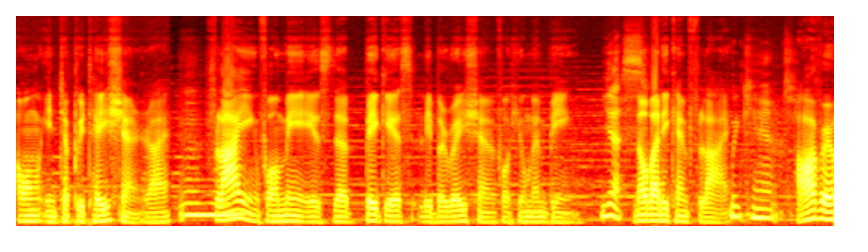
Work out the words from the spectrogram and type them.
own interpretation, right? Mhm. Flying for me is the biggest liberation for human being. Yes. Nobody can fly. We can't. However,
